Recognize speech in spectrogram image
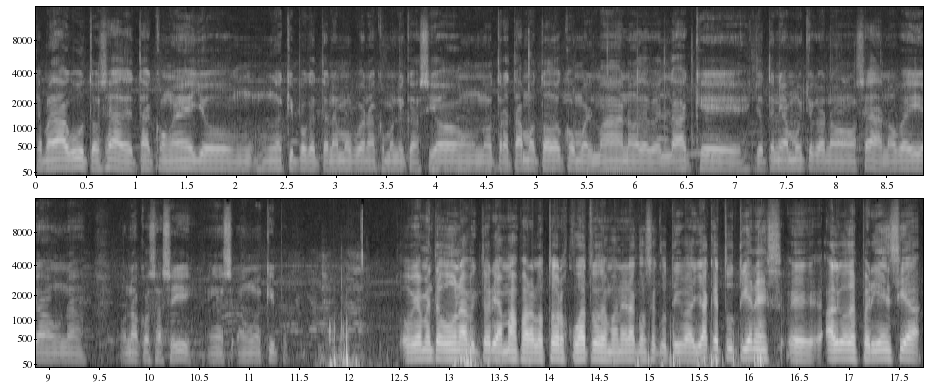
que me da gusto, o sea, de estar con ellos, un, equipo que tenemos buena comunicación, nos tratamos todos como hermanos, de verdad que yo tenía mucho que no, o sea, no veía una, una cosa así en un equipo. Obviamente hubo una victoria más para los toros, cuatro de manera consecutiva, ya que tú tienes eh, algo de experiencia,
